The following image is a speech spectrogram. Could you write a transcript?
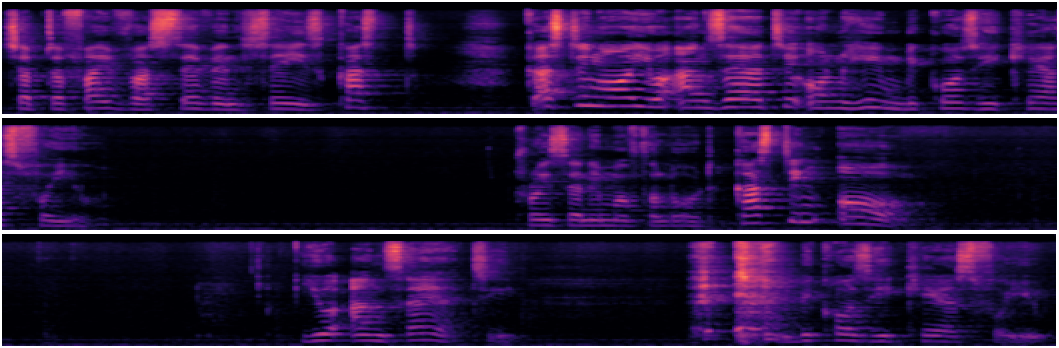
chapter 5 verse 7 says cast casting all your anxiety on him because he cares for you. Praise the name of the lord. Casting all your anxiety because he cares for you.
